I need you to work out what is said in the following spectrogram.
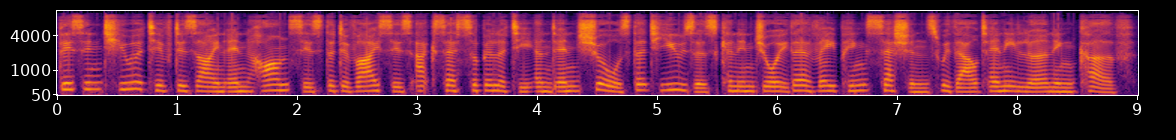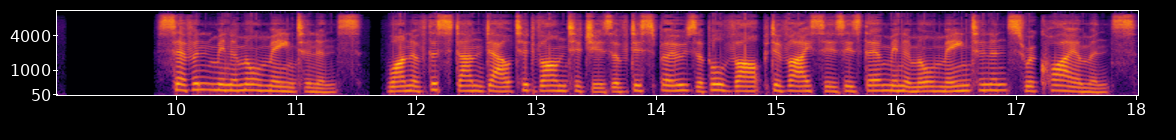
This intuitive design enhances the device's accessibility and ensures that users can enjoy their vaping sessions without any learning curve. 7. Minimal maintenance. One of the standout advantages of disposable vape devices is their minimal maintenance requirements.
